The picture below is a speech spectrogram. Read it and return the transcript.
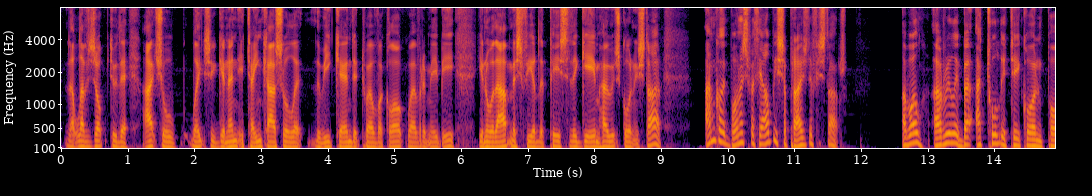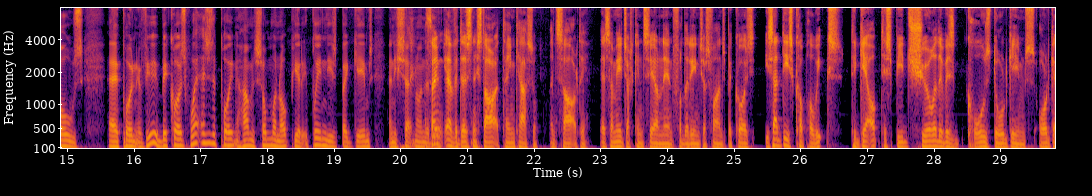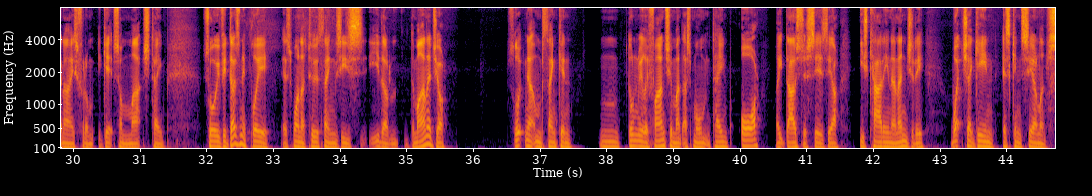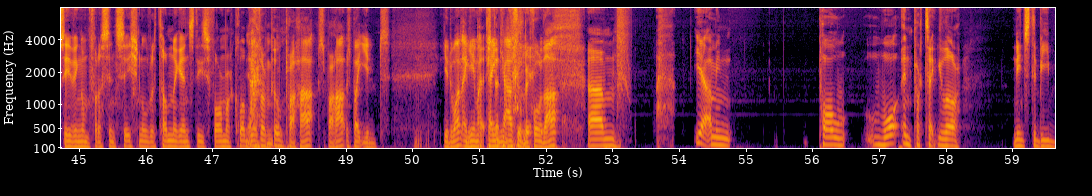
that lives up to the actual like so going into Tynecastle at the weekend at 12 o'clock whatever it may be you know the atmosphere the pace of the game how it's going to start. I'm be honest with you I'll be surprised if he starts. I will I really but I totally take on Paul's uh, point of view because what is the point of having someone up here playing these big games and he's sitting on the I think bench? if it doesn't start at Tynecastle on Saturday it's a major concern then for the Rangers fans because he's had these couple of weeks to get up to speed. Surely there was closed door games organised for him to get some match time. So if he doesn't play it's one of two things. He's either the manager is looking at him thinking mm, don't really fancy him at this moment in time or like Daz just says there he's carrying an injury which again is concerning. Saving him for a sensational return against his former club, yeah, Liverpool. Perhaps, perhaps, but you'd you'd want a game at Tynecastle before that. Um, yeah, I mean, Paul, what in particular needs to be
